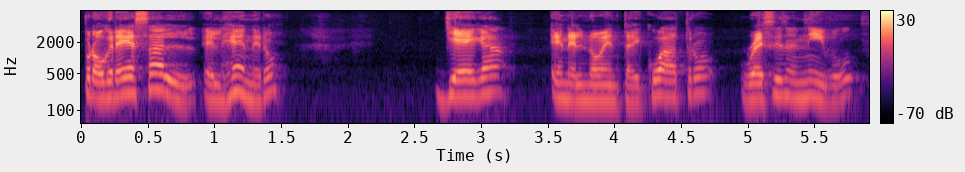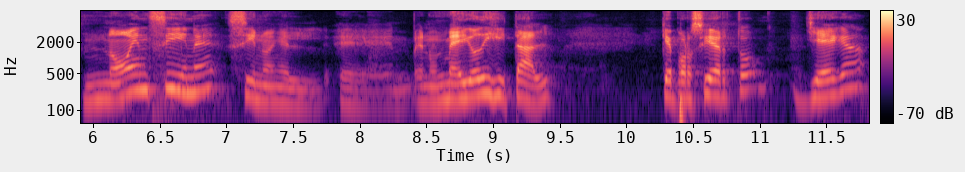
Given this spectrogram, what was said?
Progresa el, el género, llega en el 94 Resident Evil, no en cine, sino en, el, un medio digital, que por cierto, llega,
